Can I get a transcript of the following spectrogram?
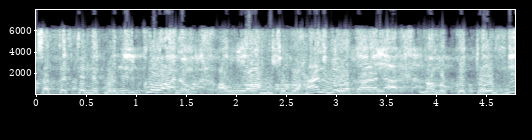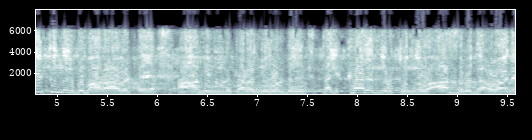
സത്യത്തിന്റെ കൂടെ നിൽക്കുവാനും അള്ളാഹു സുബാനുഭവത്താല നമുക്ക് തോഫീക്ക് നൽകുമാറാവട്ടെ ആമിന്ന് പറഞ്ഞുകൊണ്ട് തൽക്കാലം നിർത്തുന്നു ആഹ്റുദാന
